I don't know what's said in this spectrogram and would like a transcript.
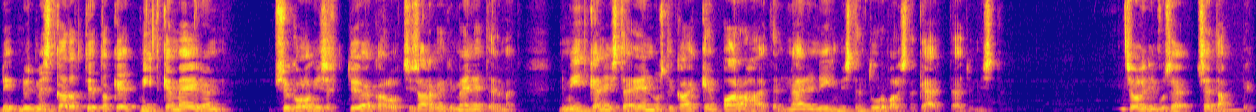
niin nyt me sitten katsottiin, että okei, mitkä meidän psykologiset työkalut, siis arviointimenetelmät, niin mitkä niistä ennusti kaikkein parhaiten näiden ihmisten turvallista käyttäytymistä. Se oli niin kuin se setappi.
